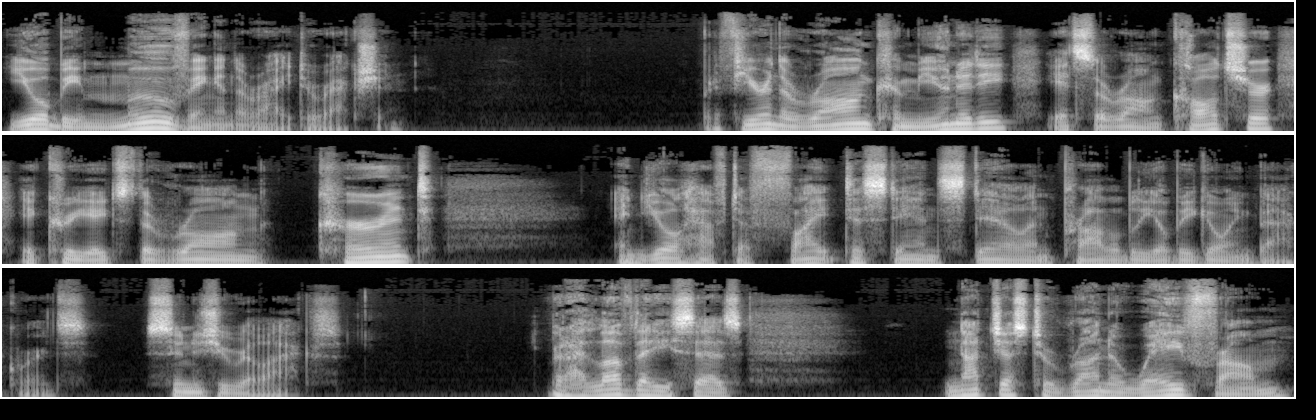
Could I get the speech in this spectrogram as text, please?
you'll be moving in the right direction. But if you're in the wrong community, it's the wrong culture, it creates the wrong current, and you'll have to fight to stand still, and probably you'll be going backwards soon as you relax. But I love that he says, not just to run away from,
